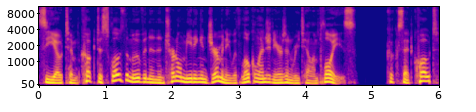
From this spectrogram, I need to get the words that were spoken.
CEO Tim Cook disclosed the move in an internal meeting in Germany with local engineers and retail employees. Cook said, quote,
